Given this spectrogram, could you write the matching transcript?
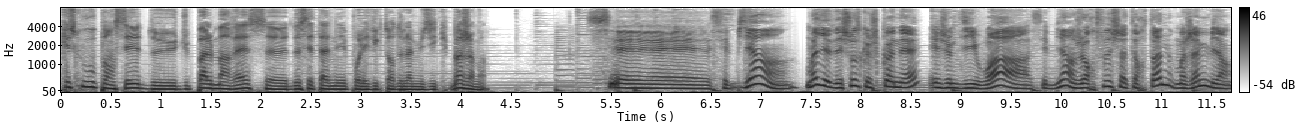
Qu'est-ce que vous pensez du, du palmarès euh, de cette année pour les victoires de la musique Benjamin? C'est c'est bien. Moi, il y a des choses que je connais et je me dis waouh, c'est bien. Genre Feu Chatterton, moi j'aime bien.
